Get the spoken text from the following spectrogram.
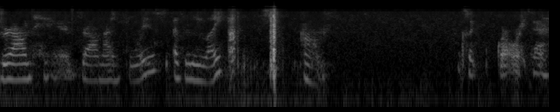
brown hair, brown eyed boys I really like. Um, looks like girl right there.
